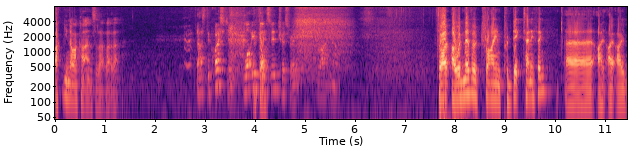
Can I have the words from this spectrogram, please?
I, you know I can't answer that like that. That's the question. What are your Okay. thoughts on interest rates right now? So I, I would never try and predict anything. Uh, I, I, I,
